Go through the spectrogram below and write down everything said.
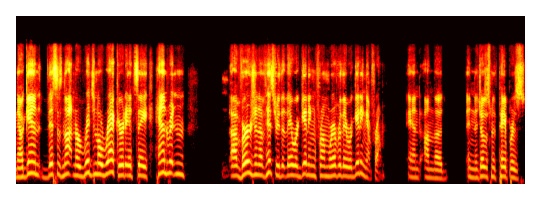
Now again, this is not an original record. It's a handwritten uh, version of history that they were getting from wherever they were getting it from. And on the in the Joseph Smith papers,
